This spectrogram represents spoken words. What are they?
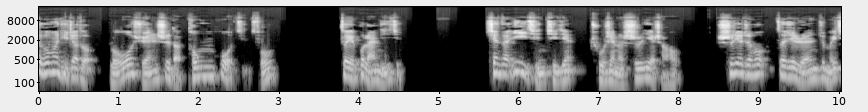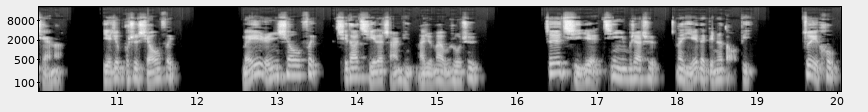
这个问题叫做螺旋式的通货紧缩，这也不难理解。现在疫情期间出现了失业潮，失业之后这些人就没钱了，也就不是消费，没人消费，其他企业的产品那就卖不出去，这些企业经营不下去，那也得跟着倒闭，最后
